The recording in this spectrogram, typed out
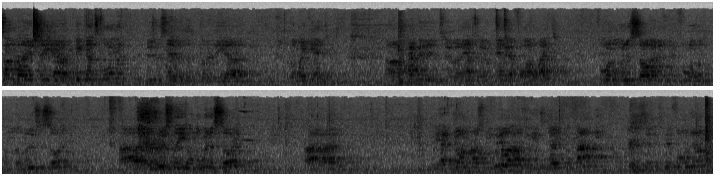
Sunday of the, uh, the Big Guns tournament, business end of the, of the, uh, of the weekend. Uh, happy to, to announce we're down to our final eight, four on the winner's side and, four on the, on the loser's side. Uh, firstly, on the winner's side, uh, we have John Rusty Wheeler up against Jake McCartney. Step forward, gentlemen.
